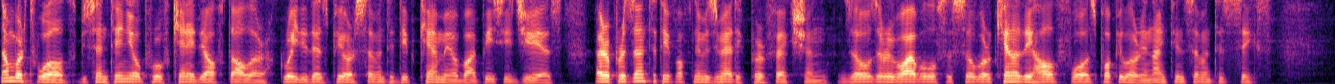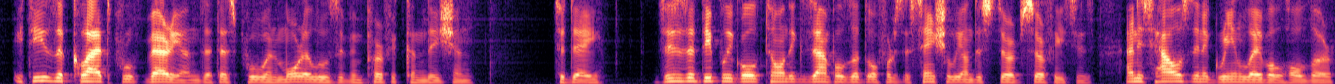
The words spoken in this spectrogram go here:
Number 12, Bicentennial Proof Kennedy Half Dollar, graded as PR70 Deep Cameo by PCGS, a representative of numismatic perfection, though the revival of the silver Kennedy Half was popular in 1976. It is a clad-proof variant that has proven more elusive in perfect condition today. This is a deeply gold-toned example that offers essentially undisturbed surfaces and is housed in a green label holder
